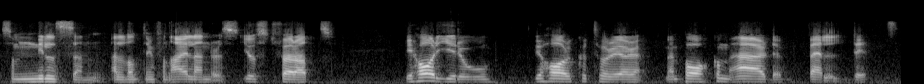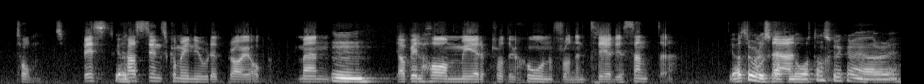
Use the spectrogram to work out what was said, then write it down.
som Nilsen eller någonting från Islanders just för att vi har Giro, vi har Couturier, men bakom är det väldigt tomt. Visst, ja. Cousins kom in och gjorde ett bra jobb, men mm. jag vill ha mer produktion från en tredje center. Jag tror att Scott där... Låten skulle kunna göra det.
